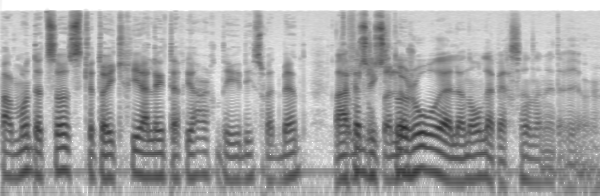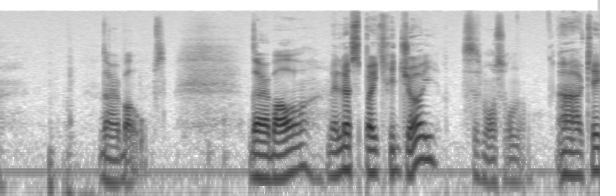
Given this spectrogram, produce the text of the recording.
Parle-moi de ça, ce que tu as écrit à l'intérieur des, des sweatbands. En fait, j'écris toujours euh, le nom de la personne à l'intérieur. D'un boss. D'un bar, Mais là, c'est pas écrit Joy? c'est mon surnom. Ah, ok.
